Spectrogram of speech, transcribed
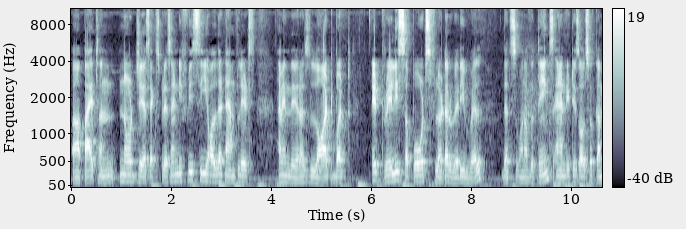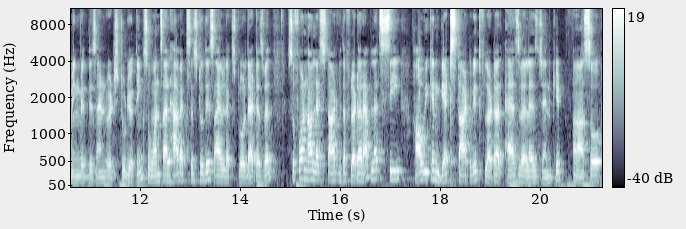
uh, python node.js express. And if we see all the templates I mean there is a lot but it really supports Flutter very well. That's one of the things. And it is also coming with this Android Studio thing. So once I'll have access to this I will explore that as well. So for now let's start with the Flutter app. Let's see how we can get start with Flutter as well as GenKit. Uh, so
